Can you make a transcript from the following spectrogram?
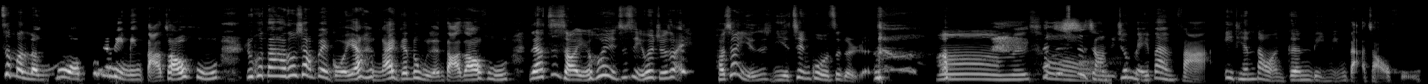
这么冷漠，不跟李明打招呼。如果大家都像贝果一样很爱跟路人打招呼，人家至少也会就是也会觉得，哎，好像也是也见过这个人。嗯，没错。但是市长你就没办法一天到晚跟李明打招呼。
